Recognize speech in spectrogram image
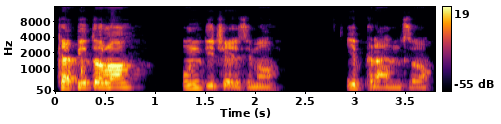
Capitolo undicesimo Il pranzo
